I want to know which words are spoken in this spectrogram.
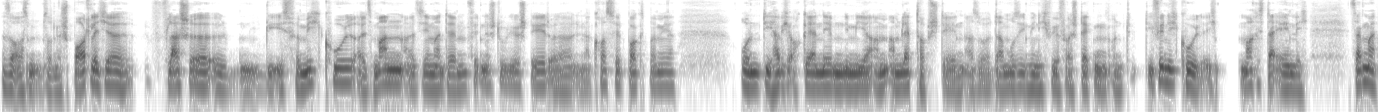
also aus so eine sportliche Flasche, äh, die ist für mich cool als Mann, als jemand, der im Fitnessstudio steht oder in der Crossfit Box bei mir. Und die habe ich auch gern neben mir am, am Laptop stehen. Also da muss ich mich nicht für verstecken. Und die finde ich cool. Ich mache es da ähnlich. Sag mal,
